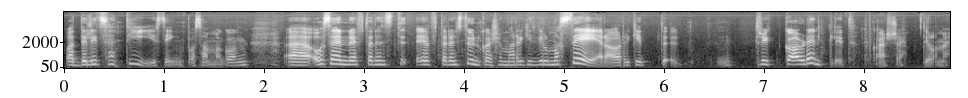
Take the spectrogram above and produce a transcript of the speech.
Och att det är lite sån teasing på samma gång. Uh, och sen efter en, efter en stund kanske man riktigt vill massera och riktigt eh, trycka ordentligt kanske till och med.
